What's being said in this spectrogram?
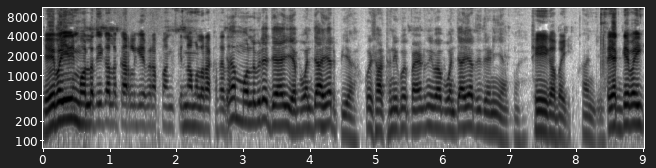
ਜੇ ਬਾਈ ਮੁੱਲ ਦੀ ਗੱਲ ਕਰ ਲਈਏ ਫਿਰ ਆਪਾਂ ਕਿੰਨਾ ਮੁੱਲ ਰੱਖਦਾ ਇਹਦਾ? ਮੁੱਲ ਵੀਰੇ ਜਾਇਜ਼ ਹੀ ਆ 52000 ਰੁਪਿਆ ਕੋਈ 60 ਨਹੀਂ ਕੋਈ 65 ਨਹੀਂ ਬਾ 52000 ਦੀ ਦੇਣੀ ਆ ਆਪਾਂ। ਠੀਕ ਆ ਬਾਈ। ਹਾਂਜੀ। ਤੇ ਅੱਗੇ ਬਾਈ?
